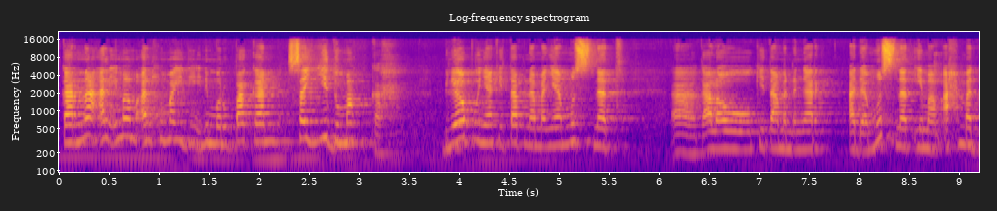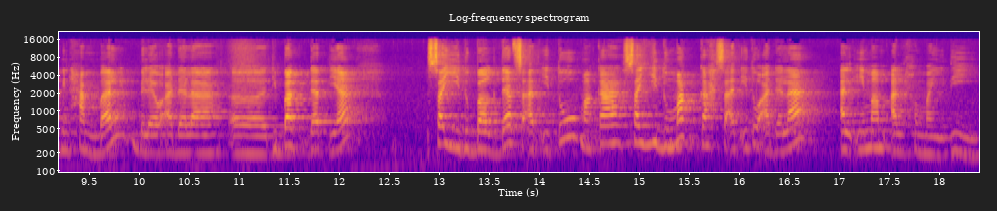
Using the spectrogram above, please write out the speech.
karena Al-Imam Al-Humaidi ini merupakan Sayyidu Makkah. Beliau punya kitab namanya Musnad. Uh, kalau kita mendengar ada Musnad Imam Ahmad bin Hambal, beliau adalah uh, di Baghdad ya. Sayyidu Baghdad saat itu, maka Sayyidu Makkah saat itu adalah Al-Imam Al-Humaidi.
